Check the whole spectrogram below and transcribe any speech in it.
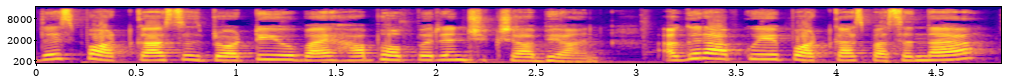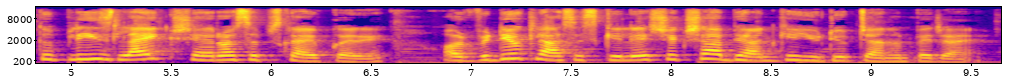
This podcast is brought you by hub hopper and Shiksha Abhiyan अगर आपको ये पॉडकास्ट पसंद आया तो प्लीज़ लाइक शेयर और सब्सक्राइब करें और वीडियो क्लासेस के लिए शिक्षा अभियान के यूट्यूब चैनल पर जाएँ।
